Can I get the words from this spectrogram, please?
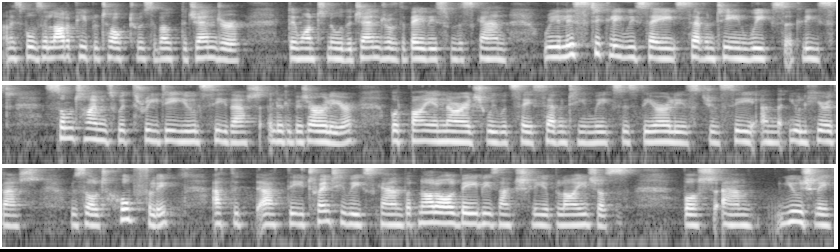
And I suppose a lot of people talk to us about the gender. They want to know the gender of the babies from the scan. Realistically, we say 17 weeks at least. Sometimes with 3D, you'll see that a little bit earlier, but by and large, we would say 17 weeks is the earliest you'll see, and you'll hear that result hopefully at the at the 20 week scan. But not all babies actually oblige us but um, usually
